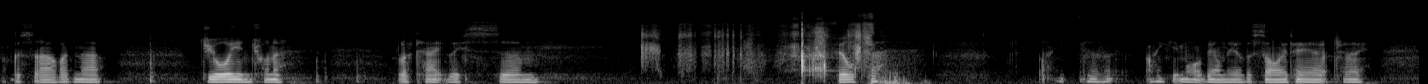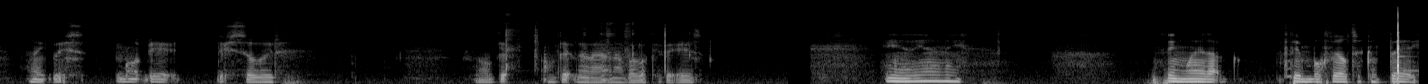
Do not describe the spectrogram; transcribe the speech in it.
Like I say I've had no joy in trying to locate this um, filter. I think, I think it might be on the other side here actually I think this might be this side so I'll get I'll get that out and have a look if it is yeah the only thing where that thimble filter could be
